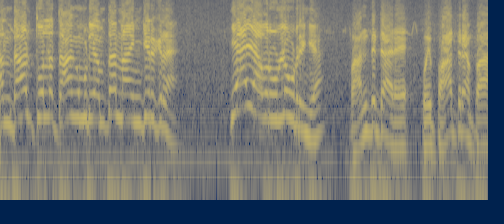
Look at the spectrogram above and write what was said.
அந்த ஆள் தொல்லை தாங்க முடியாம தான் நான் இங்க இருக்கிறேன். ஏன் அவர் உள்ள விடுறீங்க? வந்துட்டாரு. போய் பாத்துறேன்ப்பா.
